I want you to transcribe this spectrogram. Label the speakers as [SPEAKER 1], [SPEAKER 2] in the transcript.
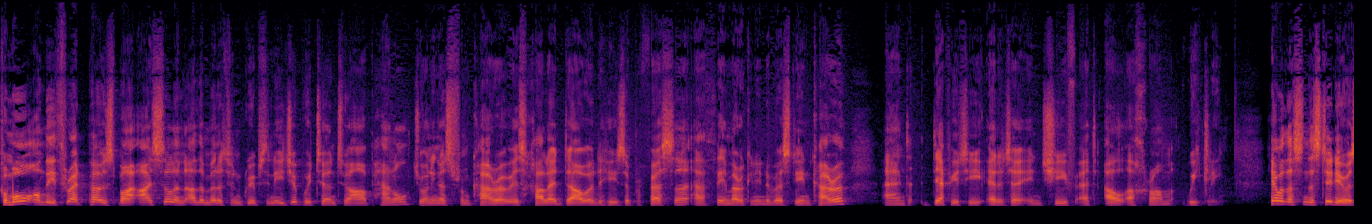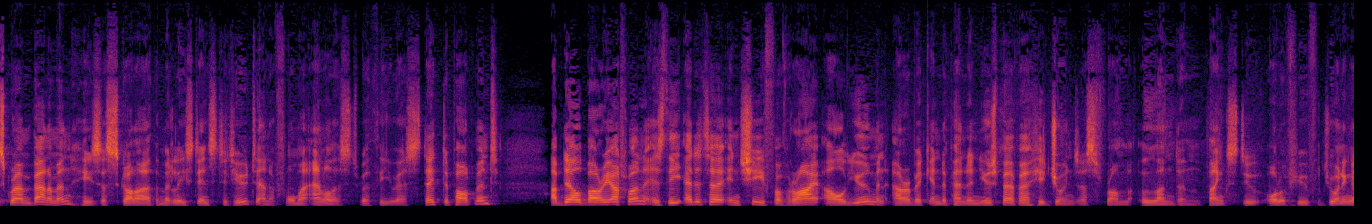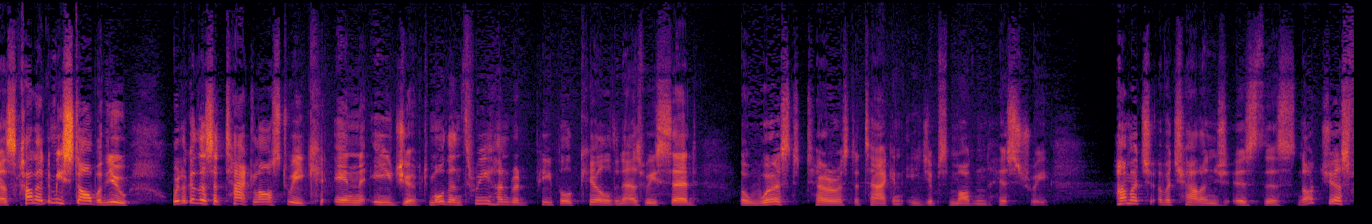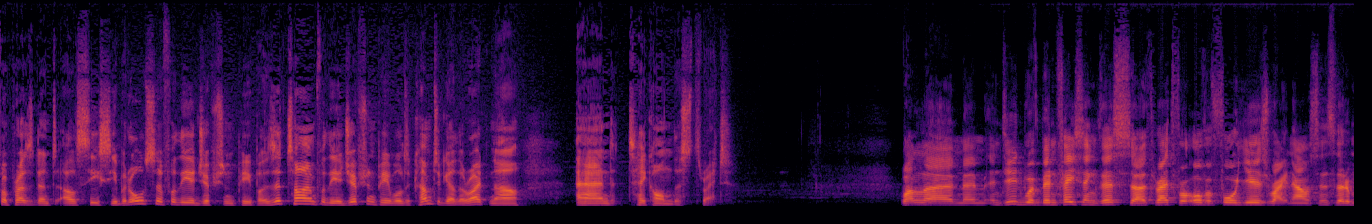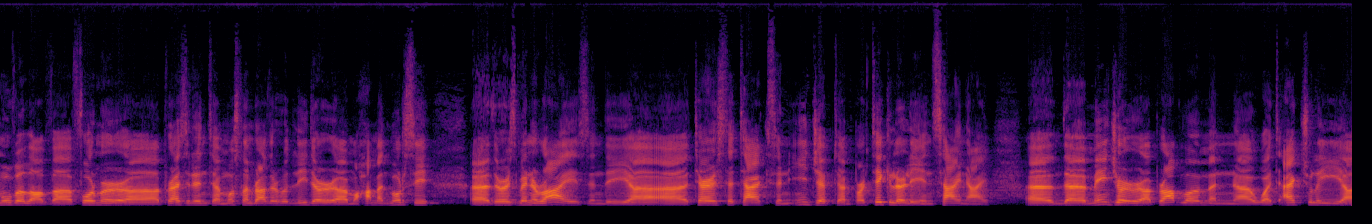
[SPEAKER 1] For more on the threat posed by ISIL and other militant groups in Egypt, we turn to our panel. Joining us from Cairo is Khaled Dawoud. He's a professor at the American University in Cairo and deputy editor-in-chief at Al Ahram Weekly. Here with us in the studio is Graeme Bannerman. He's a scholar at the Middle East Institute and a former analyst with the U.S. State Department. Abdel Bari Atwan is the editor-in-chief of Rai Al Youm, an Arabic independent newspaper. He joins us from London. Thanks to all of you for joining us. Khaled, let me start with you. We look at this attack last week in Egypt. More than 300 people killed, and as we said, the worst terrorist attack in Egypt's modern history. How much of a challenge is this, not just for President al-Sisi, but also for the Egyptian people? Is it time for the Egyptian people to come together right now and take on this threat?
[SPEAKER 2] Well, um, indeed, we've been facing this uh, threat for over four years right now, since the removal of uh, former uh, President and Muslim Brotherhood leader uh, Mohammed Morsi. Uh, there has been a rise in the uh, uh, terrorist attacks in Egypt and particularly in Sinai. the major problem and what actually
